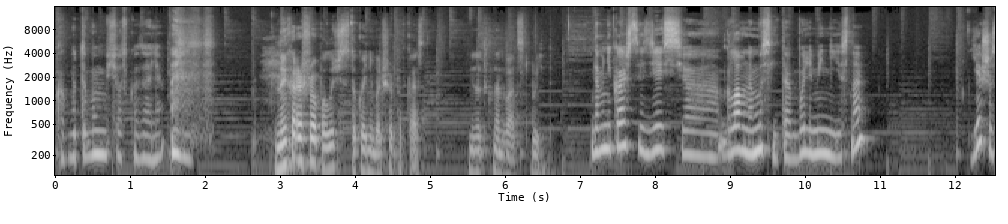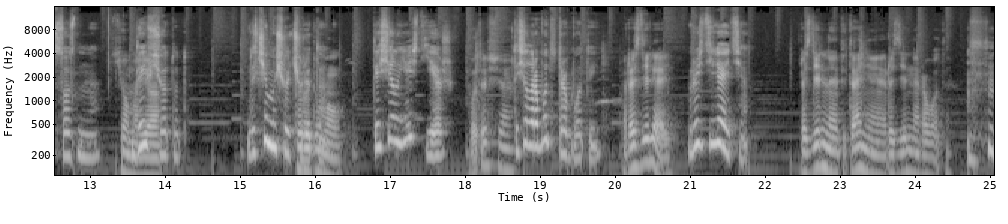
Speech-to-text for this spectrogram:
Как будто бы мы все сказали. Ну и хорошо, получится такой небольшой подкаст. Минуток на 20 будет. Да, мне кажется, здесь э, главная мысль-то более-менее ясна. Ешь осознанно. Ё-моё. Да и все тут. Зачем еще чего-то? Придумал. Ты сел есть, ешь. Вот и все. Ты сел работать, работай. Разделяй. Разделяйте. Раздельное питание, раздельная работа.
